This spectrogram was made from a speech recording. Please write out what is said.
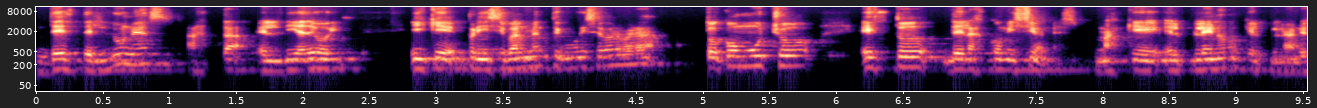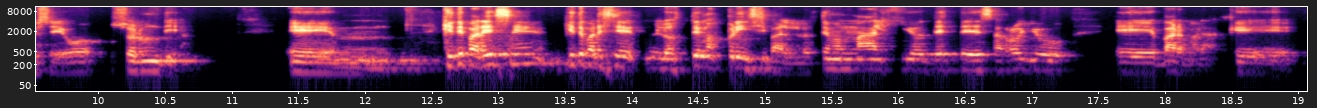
desde el lunes hasta el día de hoy y que principalmente, como dice Bárbara, tocó mucho esto de las comisiones, más que el pleno, que el plenario se llevó solo un día. Eh, ¿Qué te parece? ¿Qué te parece los temas principales, los temas más álgidos de este desarrollo, eh, Bárbara? Que,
